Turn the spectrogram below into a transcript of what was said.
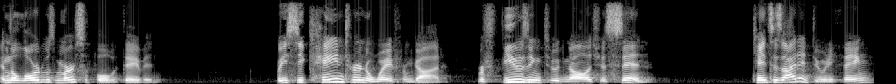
And the Lord was merciful with David. But you see, Cain turned away from God, refusing to acknowledge his sin. Cain says, I didn't do anything.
